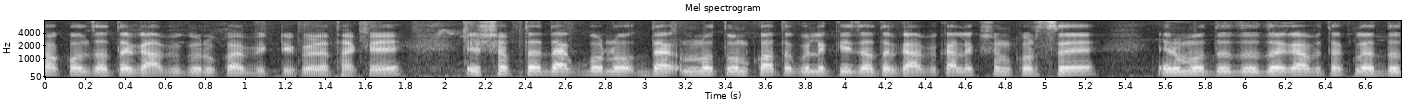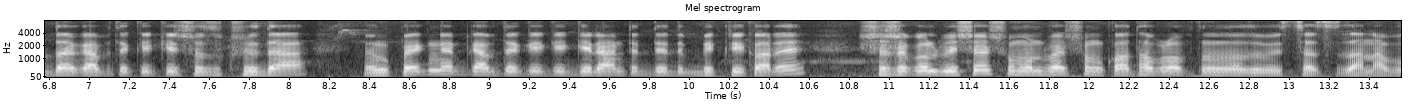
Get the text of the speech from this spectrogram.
সকল জাতের গাভী গরু কয় বিক্রি করে থাকে। এই সপ্তাহে দেখব নতুন কতগুলি কি জাতের গাভী কালেকশন করছে। এর মধ্যে দুধের গাভী থাকলে দুধের গাভী থেকে কী সুযোগ সুবিধা এবং প্রেগনেন্ট গাভী থেকে কী গ্যারান্টি বিক্রি করে। সে সকল বিষয়ে সুমন ভাইয়ের সঙ্গে কথা বলে আপনাদের বিস্তারিত জানাব।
